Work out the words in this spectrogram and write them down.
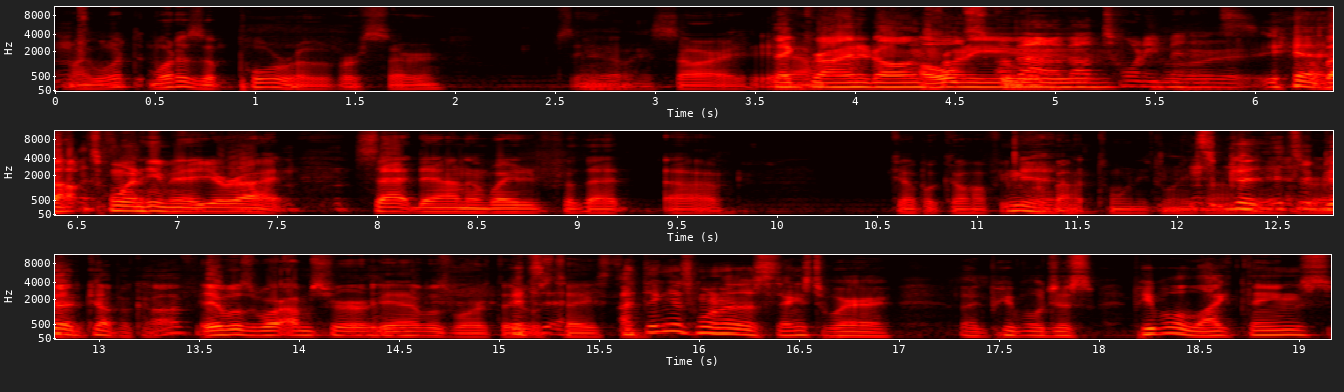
I'm like what? What is a pour over, sir? So anyway, sorry. They grind it all in Old front of you. About about twenty minutes. Yeah. about 20 minutes. You're right. Sat down and waited for that uh, cup of coffee Yeah. for about 20, 25 it's a good. minutes, It's a good cup of coffee. It was worth. I'm sure. Yeah, it was worth it. It was tasty. I think it's one of those things to where like people just people like things.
